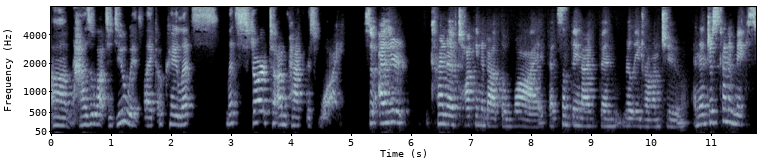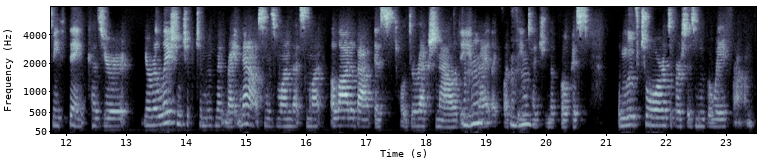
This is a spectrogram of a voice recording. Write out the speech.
um, has a lot to do with like okay let's let's start to unpack this why So as you're kind of talking about the why, that's something I've been really drawn to, and it just kind of makes me think because your your relationship to movement right now seems one that's mu- a lot about this whole directionality, Mhm. right? Like what's the Mhm. intention, the focus, the move towards versus move away from.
